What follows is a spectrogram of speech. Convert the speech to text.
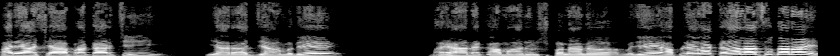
आणि अशा प्रकारची या राज्यामध्ये भयानक अमानुषपणानं म्हणजे आपल्याला कळालं सुद्धा नाही.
